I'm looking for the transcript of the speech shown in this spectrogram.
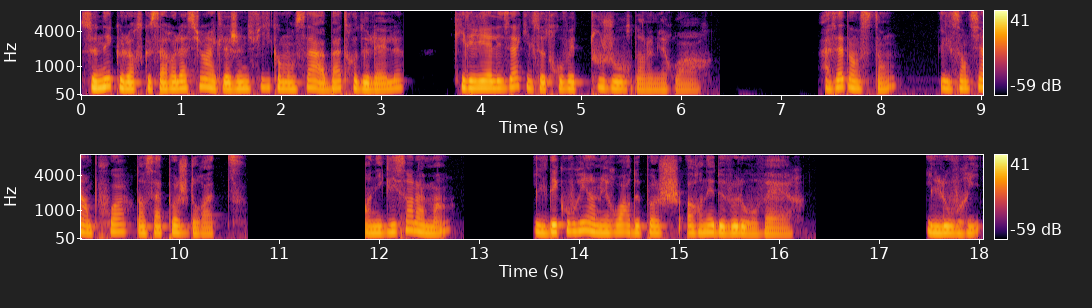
Ce n'est que lorsque sa relation avec la jeune fille commença à battre de l'aile qu'il réalisa qu'il se trouvait toujours dans le miroir. À cet instant, il sentit un poids dans sa poche droite. En y glissant la main, il découvrit un miroir de poche orné de velours vert. Il l'ouvrit,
